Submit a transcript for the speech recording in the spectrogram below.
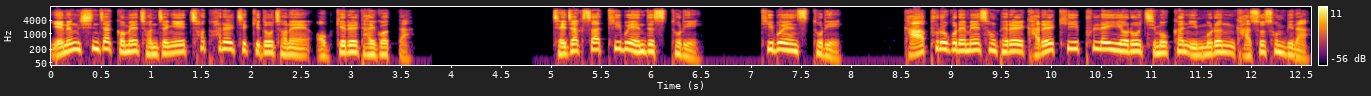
예능 신작검의 전쟁이 첫 활을 찍기도 전에 업계를 달궜다. 제작사 티브앤드 스토리, 티브앤 스토리, 가 프로그램의 성패를 가를 키 플레이어로 지목한 인물은 가수 손비나,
